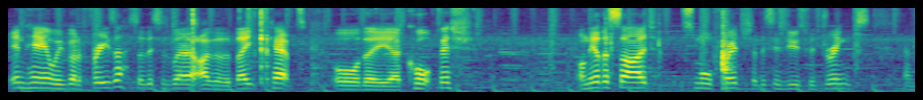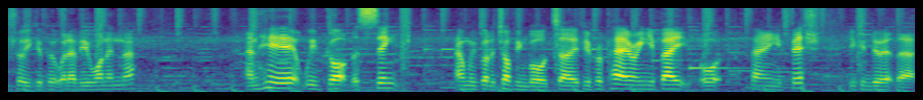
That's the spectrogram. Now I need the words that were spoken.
In here we've got a freezer, so this is where either the bait's kept or the uh, caught fish. On the other side, small fridge, so this is used for drinks. I'm sure you could put whatever you want in there. And here we've got the sink and we've got a chopping board. So if you're preparing your bait or preparing your fish, you can do it there.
